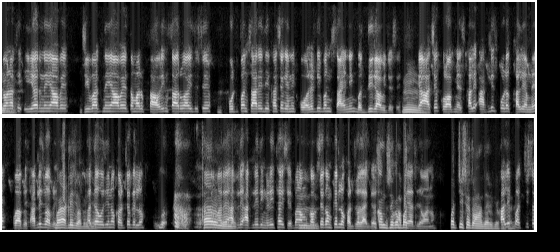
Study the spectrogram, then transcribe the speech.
તો એનાથી ઈયર નહીં આવે જીવાત નહીં આવે તમારું ફ્લાવરિંગ સારું આવી જશે ફૂટ પણ સારી દેખાશે એની ક્વોલિટી પણ શાઇનિંગ બધી જ આવી જશે. કે આ છે ક્રોપ મેસ ખાલી આટલી જ પ્રોડક્ટ ખાલી અમને વાપરે આટલી જ વાપરે આટલી જ વાપરી. અત્યાર સુધીનો ખર્ચો કેટલો? તમારે આટલી આટલી રીંગડી થઈ છે પણ કમસે કમ કેટલો ખર્ચો લાગ્યો કમસે કમ જવાનો પચીસો ત્રણ હજાર રૂપિયા ખાલી પચીસો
